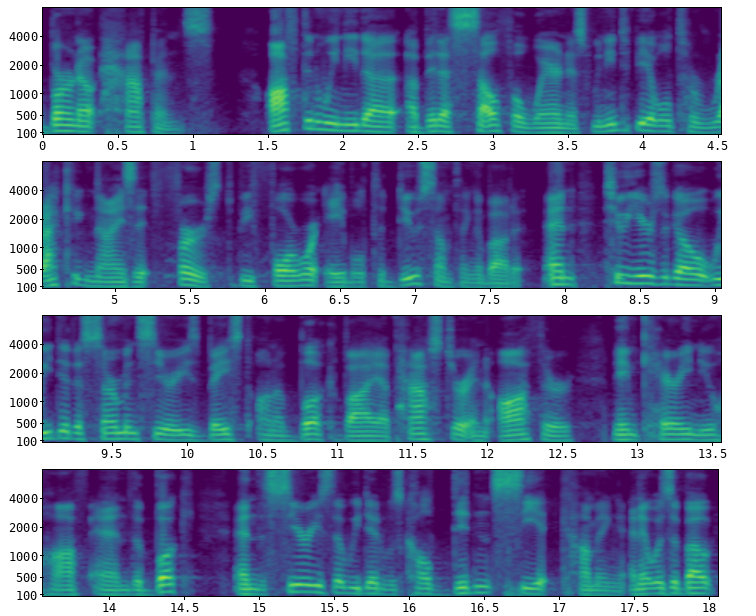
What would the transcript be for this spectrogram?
burnout happens, often we need a, a bit of self awareness. We need to be able to recognize it first before we're able to do something about it. And two years ago, we did a sermon series based on a book by a pastor and author named Carey Nieuwhof. And the book and the series that we did was called Didn't See It Coming. And it was about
